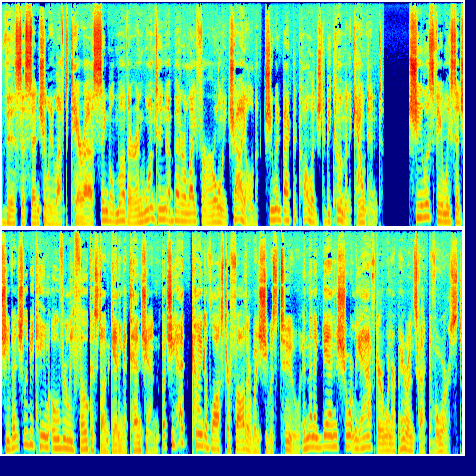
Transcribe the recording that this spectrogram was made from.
This essentially left Tara a single mother and wanting a better life for her only child, she went back to college to become an accountant. Shelia's family said she eventually became overly focused on getting attention, but she had kind of lost her father when she was two, and then again shortly after when her parents got divorced.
